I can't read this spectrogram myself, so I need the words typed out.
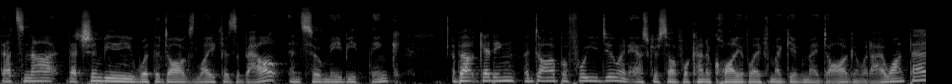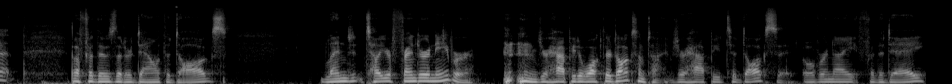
that's not that shouldn't be what the dog's life is about. And so maybe think about getting a dog before you do and ask yourself what kind of quality of life am I giving my dog and would I want that? But for those that are down with the dogs, lend tell your friend or neighbor you're happy to walk their dog sometimes. You're happy to dog sit overnight for the day.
